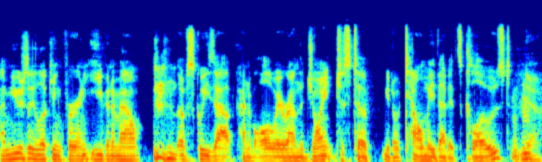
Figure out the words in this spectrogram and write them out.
I'm usually looking for an even amount of squeeze out, kind of all the way around the joint, just to you know tell me that it's closed. Mm-hmm. Yeah.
